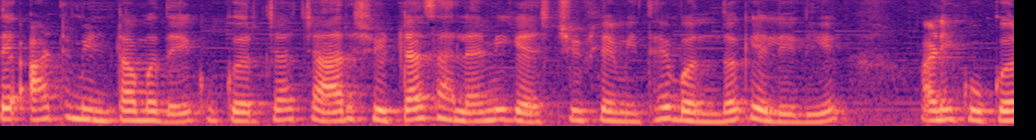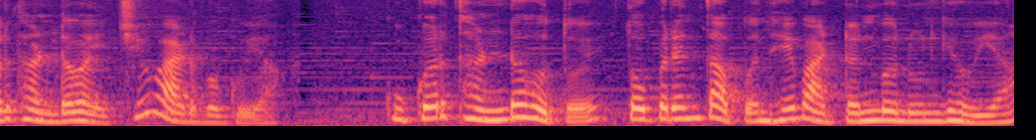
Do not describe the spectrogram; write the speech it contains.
ते आठ मिनटामध्ये कुकरच्या चार शिट्या झाल्या. मी गॅसची फ्लेम इथे बंद केलेली आहे आणि कुकर थंड व्हायची वाट बघूया. कुकर थंड होतोय तोपर्यंत आपण हे वाटण बनवून घेऊया.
